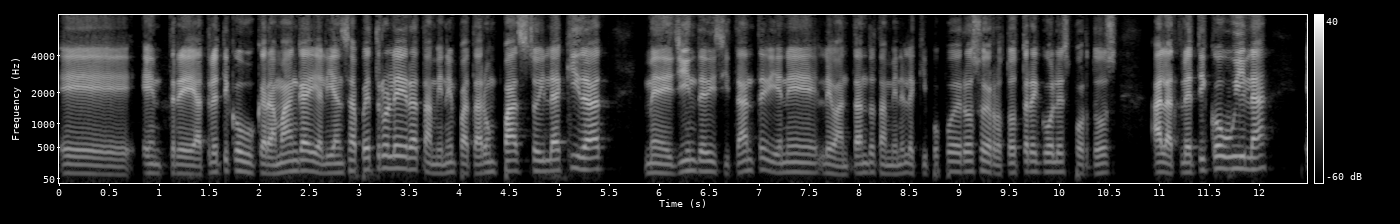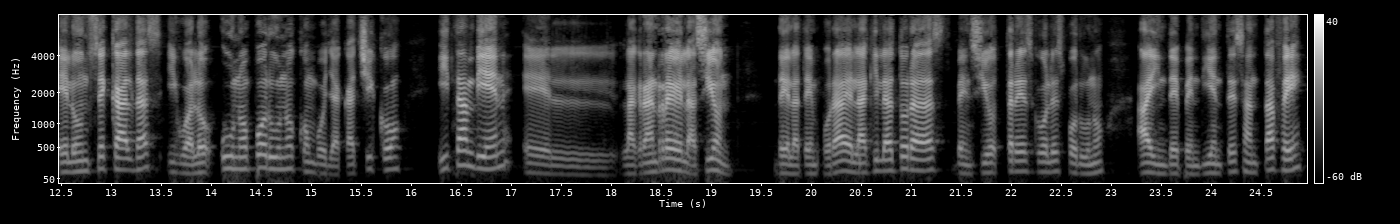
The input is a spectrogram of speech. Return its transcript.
eh, entre Atlético Bucaramanga y Alianza Petrolera. También empataron Pasto y La Equidad. Medellín de visitante viene levantando también el equipo poderoso, derrotó tres goles por dos al Atlético Huila el Once Caldas igualó uno por uno con Boyacá Chico y también la gran revelación de la temporada del Águilas Doradas venció tres goles por uno a Independiente Santa Fe.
